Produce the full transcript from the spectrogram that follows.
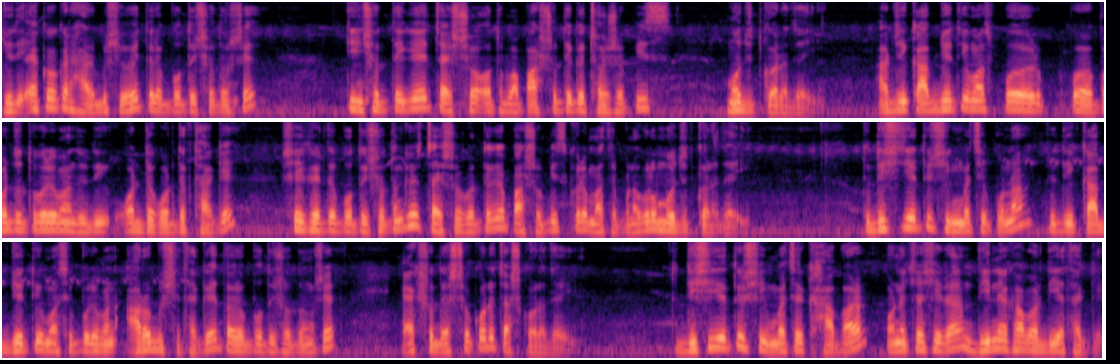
যদি এককের হার বেশি হয়, তাহলে প্রতি শতাংশে তিনশো থেকে চারশো অথবা পাঁচশো থেকে ছয়শো পিস মজুত করা যায়। আর যদি কাপ জাতীয় মাছ পর্যাপ্ত পরিমাণ যদি অর্ধেক অর্ধেক থাকে, সেই ক্ষেত্রে প্রতি শতাংশে চারশো থেকে পাঁচশো পিস করে মাছের পোনাগুলো মজুত করা যায়। তো দেশি জাতীয় শিং মাছের পোনা যদি কাপ জাতীয় মাছের পরিমাণ আরও বেশি থাকে, তাহলে প্রতি শতাংশে একশো দেড়শো করে চাষ করা যায়। তো দেশি জাতীয় শিং মাছের খাবার অনেক চাষিরা দিনে খাবার দিয়ে থাকে।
